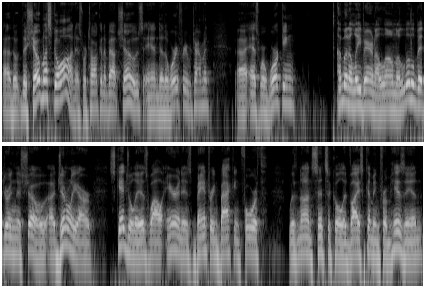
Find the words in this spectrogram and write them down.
uh, the the show must go on as we're talking about shows and uh, the worry free retirement. as we're working I'm going to leave Aaron alone a little bit during this show. Uh, generally, our schedule is while Aaron is bantering back and forth with nonsensical advice coming from his end,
